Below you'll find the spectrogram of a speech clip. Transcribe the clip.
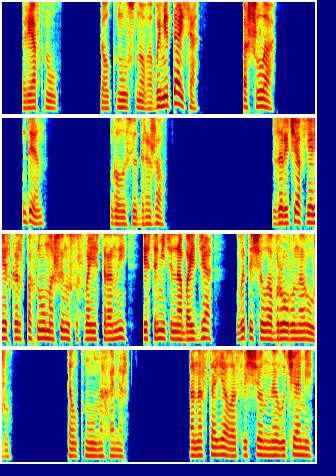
— рявкнул. Толкнул снова. «Выметайся!» «Пошла!» «Дэн!» — голос ее дрожал. Зарычав, я резко распахнул машину со своей стороны и, стремительно обойдя, вытащил Аврору наружу. Толкнул на хаммер. Она стояла, освещенная лучами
